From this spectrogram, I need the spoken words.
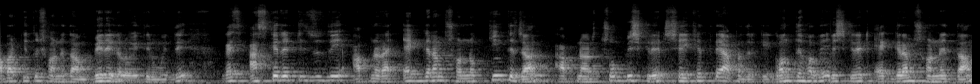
আবার কিন্তু স্বর্ণের দাম বেড়ে গেল এটির মধ্যে গাইস আজকের রেটটি যদি আপনারা এক গ্রাম স্বর্ণ কিনতে যান, আপনার চব্বিশ ক্যারেট, সেই ক্ষেত্রে আপনাদেরকে গণতে হবে বিশ ক্যারেট এক গ্রাম স্বর্ণের দাম।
